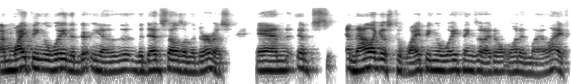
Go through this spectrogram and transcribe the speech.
i'm wiping away the you know the, the dead cells on the dermis and it's analogous to wiping away things that i don't want in my life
